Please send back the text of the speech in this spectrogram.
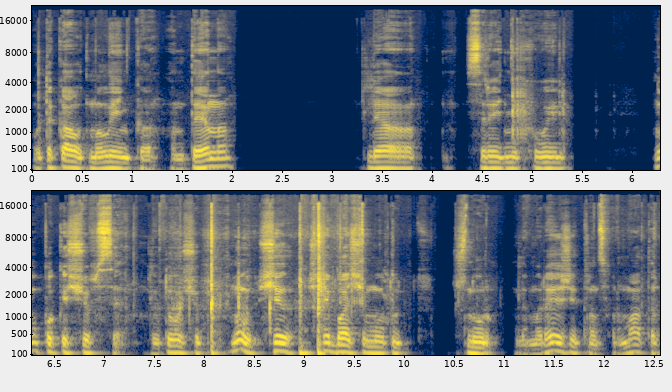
Отака от маленька антена для середніх хвиль. Ну, поки що все. Для того, щоб. Ну, ще, ще бачимо тут шнур для мережі, трансформатор.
